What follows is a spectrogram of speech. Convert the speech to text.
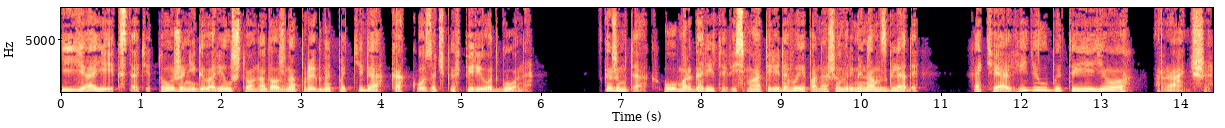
И я ей, кстати, тоже не говорил, что она должна прыгнуть под тебя, как козочка в период гона. Скажем так, у Маргариты весьма передовые по нашим временам взгляды, хотя видел бы ты ее раньше.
